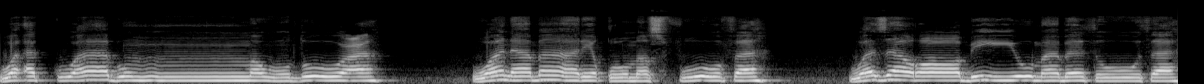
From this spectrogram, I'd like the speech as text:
وأكواب موضوعة ونمارق مصفوفة وزرابي مبثوثة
